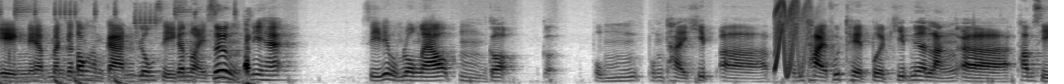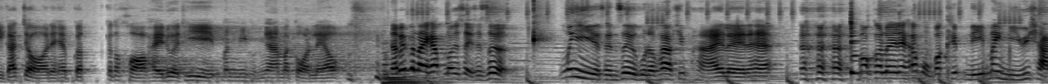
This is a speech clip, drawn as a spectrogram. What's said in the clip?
เองนะครับมันก็ต้องทำการลงสีกันหน่อยซึ่งนี่ฮะสีที่ผมลงแล้วอืมก็ ผมผมถ่ายคลิปอ่าผมถ่าย footage เปิดคลิปเนี่ยหลังอ่าทำสีการ์ดจอนะครับก็ก็ต้องขออภัยด้วยที่มันมีผลงานมาก่อนแล้ว แต่ไม่เป็นไรครับเราจะใส่เซนเซอร์ไม่เซนเซอร์คุณภาพชิบหายเลยนะฮะ บอกกันเลยนะครับผมว่าคลิปนี้ไม่มีวิชา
